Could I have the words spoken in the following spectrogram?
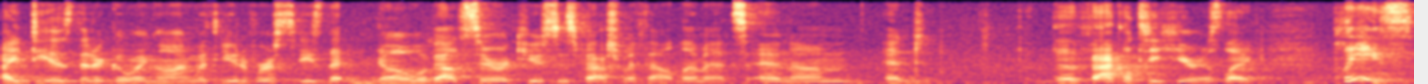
ideas that are going on with universities that know about Syracuse's Fashion Without Limits, and um, and the faculty here is like, please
